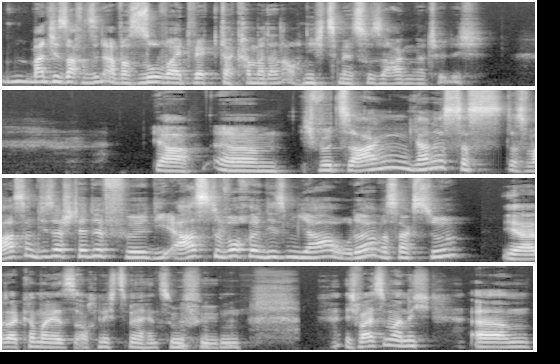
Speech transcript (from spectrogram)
manche Sachen sind einfach so weit weg, da kann man dann auch nichts mehr zu sagen, natürlich ja, ähm, ich würde sagen, Janis, das, das war's an dieser Stelle für die erste Woche in diesem Jahr, oder? Was sagst du? Ja, da kann man jetzt auch nichts mehr hinzufügen. ich weiß immer nicht, ähm,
